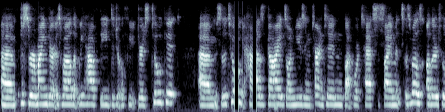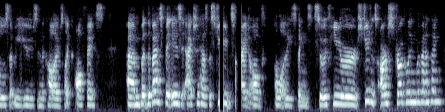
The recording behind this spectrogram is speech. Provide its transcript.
Um, just a reminder as well that we have the Digital Futures Toolkit. Um, so the toolkit has guides on using Turnitin, Blackboard tests, assignments, as well as other tools that we use in the college like Office. Um, but the best bit is it actually has the student side of a lot of these things. So if your students are struggling with anything,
